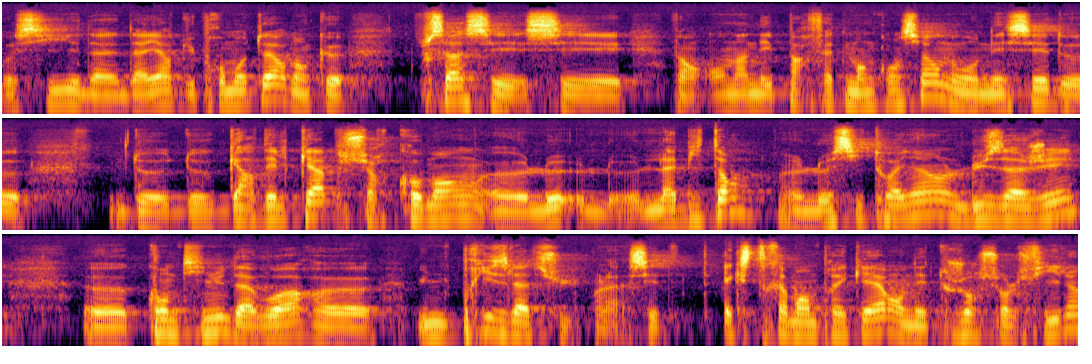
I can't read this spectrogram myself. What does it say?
aussi derrière du promoteur. Donc tout ça, c'est, on en est parfaitement conscient. Nous, on essaie de, de, garder le cap sur comment l'habitant, le, citoyen, l'usager continue d'avoir une prise là-dessus. Voilà, c'est extrêmement précaire, on est toujours sur le fil.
